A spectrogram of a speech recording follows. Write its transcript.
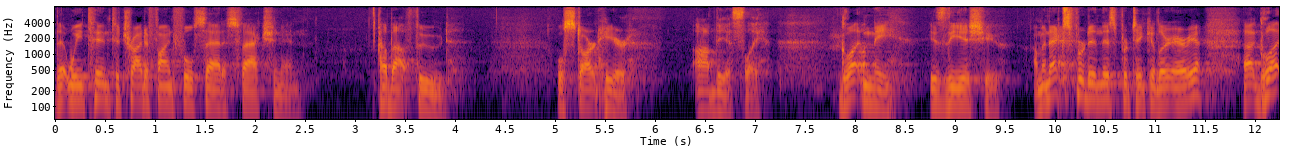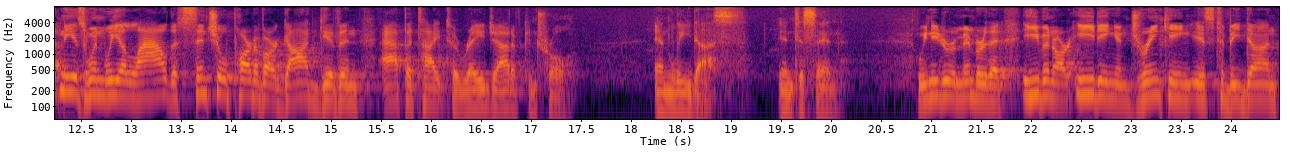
that we tend to try to find full satisfaction in? How about food? We'll start here, obviously. Gluttony is the issue. I'm an expert in this particular area. Uh, gluttony is when we allow the sensual part of our God given appetite to rage out of control and lead us into sin. We need to remember that even our eating and drinking is to be done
